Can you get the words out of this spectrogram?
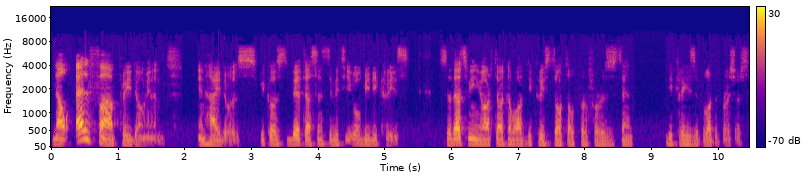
Now alpha predominant in high dose because beta sensitivity will be decreased. So that's mean you are talking about decreased total peripheral resistance, decreased blood pressures.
